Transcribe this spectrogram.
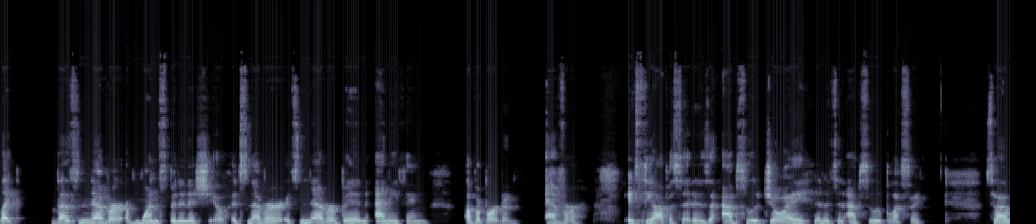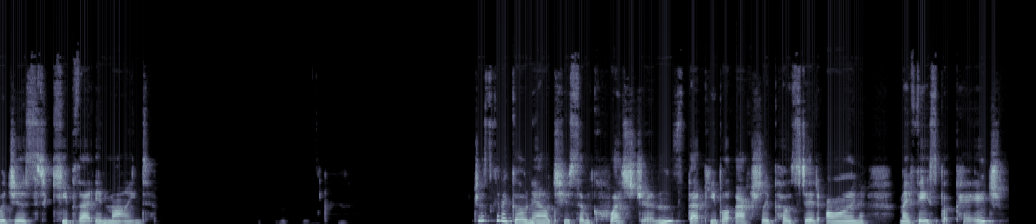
Like that's never once been an issue. It's never it's never been anything of a burden ever. It's the opposite. It is an absolute joy and it's an absolute blessing. So I would just keep that in mind. Just going to go now to some questions that people actually posted on my Facebook page.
